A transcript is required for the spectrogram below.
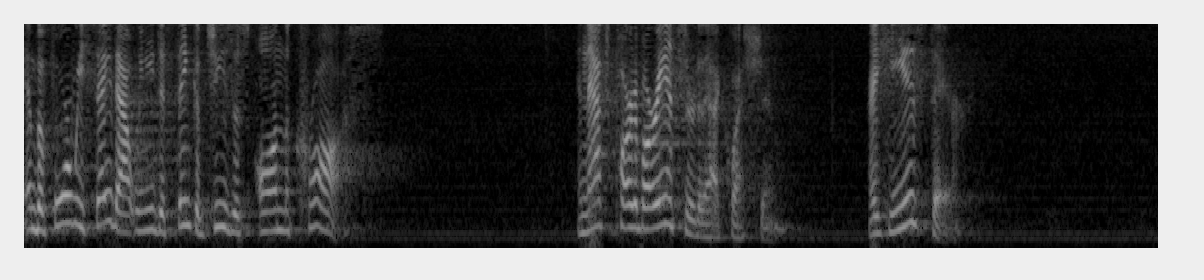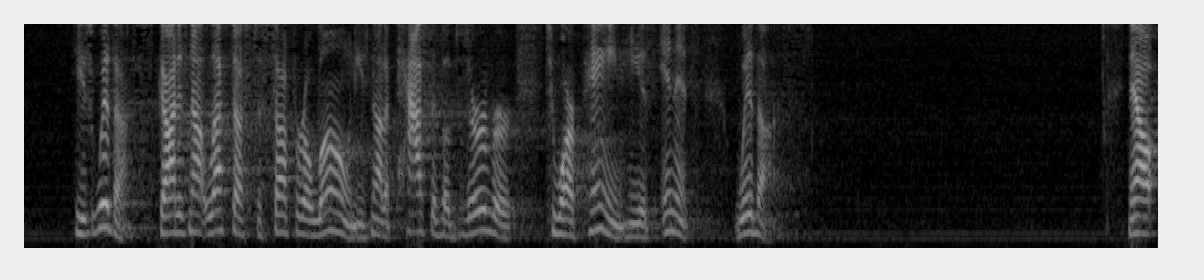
And before we say that, we need to think of Jesus on the cross. And that's part of our answer to that question. Right? He is there. He's with us. God has not left us to suffer alone. He's not a passive observer to our pain. He is in it with us. Now,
